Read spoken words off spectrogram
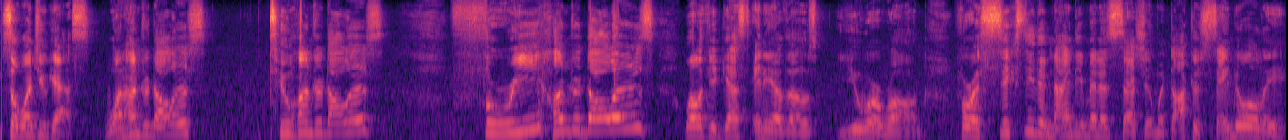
So what'd you guess? $100? $200? $300? Well, if you guessed any of those, you were wrong. For a 60 to 90 minute session with Dr. Samuel Lee,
